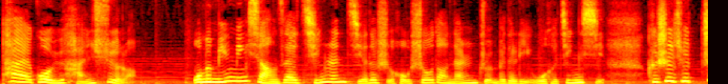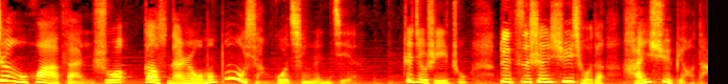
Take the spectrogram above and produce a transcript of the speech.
太过于含蓄了。我们明明想在情人节的时候收到男人准备的礼物和惊喜，可是却正话反说，告诉男人我们不想过情人节。这就是一种对自身需求的含蓄表达。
